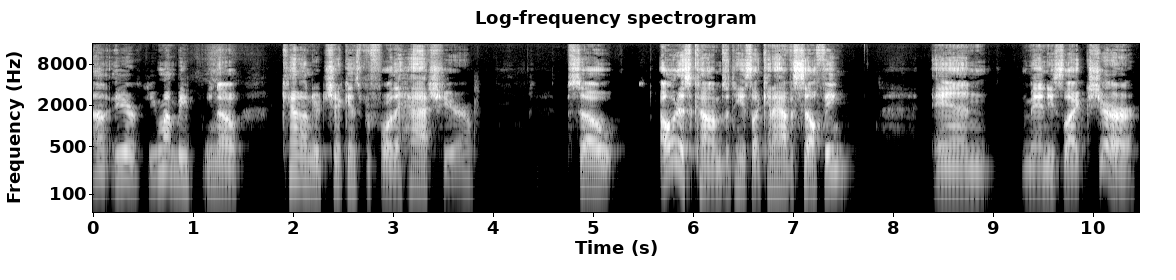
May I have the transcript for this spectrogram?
uh, you're, you might be, you know, counting your chickens before they hatch here. So Otis comes and he's like, "Can I have a selfie?" And Mandy's like, "Sure."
